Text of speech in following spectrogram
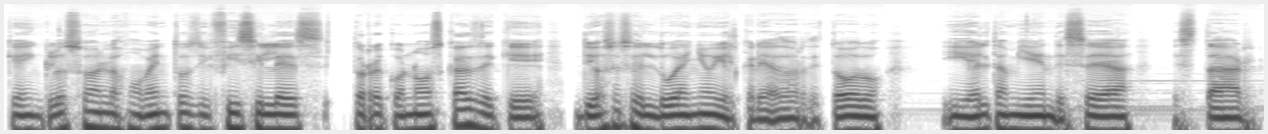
que incluso en los momentos difíciles tú reconozcas de que Dios es el dueño y el creador de todo, y Él también desea estar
